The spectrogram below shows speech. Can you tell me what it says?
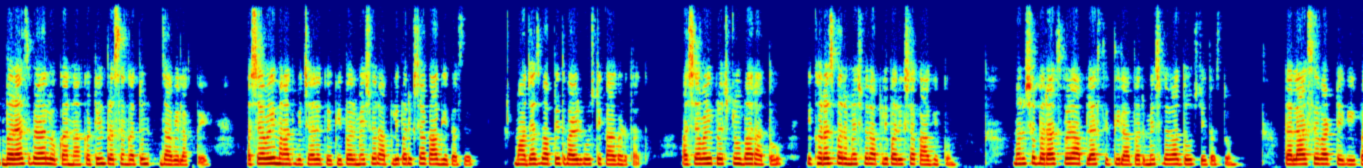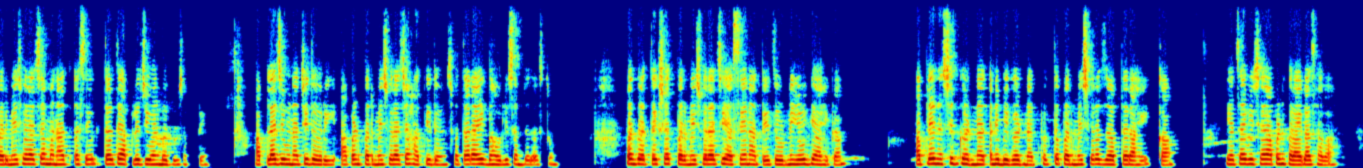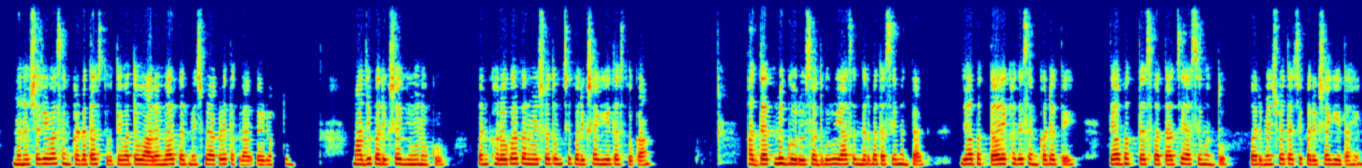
बऱ्याच वेळा लोकांना कठीण प्रसंगातून जावे लागते. अशा वेळी मनात विचार येतो की परमेश्वर आपली परीक्षा का घेत असेल? माझ्याच बाबतीत वाईट गोष्टी का घडतात? अशा वेळी प्रश्न उभा राहतो की खरंच परमेश्वर आपली परीक्षा का घेतो? मनुष्य बराच वेळा आपल्या स्थितीला परमेश्वराला दोष देत असतो. त्याला असे वाटते की परमेश्वराच्या मनात असेल तर ते आपले जीवन बदलू शकते. आपल्या जीवनाची दोरी आपण परमेश्वराच्या हाती देऊन स्वतःला एक बाहुली समजत असतो. पण प्रत्यक्षात परमेश्वराची असे नाते जोडणे योग्य आहे का? आपले नशीब घडण्यात आणि बिघडण्यात फक्त परमेश्वरच जबाबदार आहे का? याचा विचार आपण करायलाच हवा. मनुष्य जेव्हा संकटात असतो तेव्हा तो वारंवार परमेश्वराकडे तक्रार करू लागतो. माझी परीक्षा घेऊ नको. पण खरोखर परमेश्वर तुमची परीक्षा घेत असतो का? आध्यात्मिक गुरु सद्गुरू या संदर्भात असे म्हणतात, जेव्हा भक्तावर एखादे संकट येते, तेव्हा भक्त स्वतःचे असे म्हणतो, परमेश्वर त्याची परीक्षा घेत आहे.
